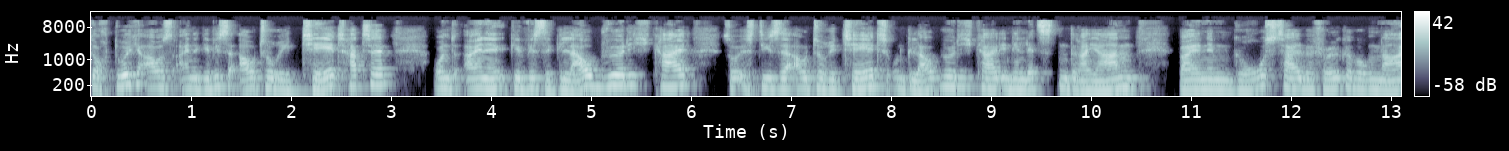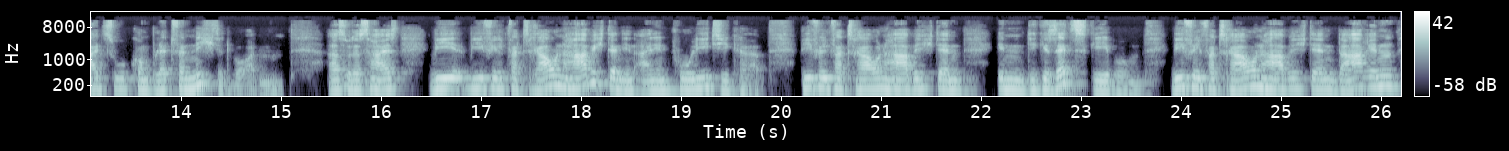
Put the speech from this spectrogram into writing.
doch durchaus eine gewisse Autorität hatte und eine gewisse Glaubwürdigkeit. So ist diese Autorität und Glaubwürdigkeit in den letzten drei Jahren bei einem Großteil Bevölkerung nahezu komplett vernichtet worden. Also das heißt, wie, wie viel Vertrauen habe ich denn in einen Politiker? Wie viel Vertrauen habe ich denn in die Gesetzgebung? Wie viel Vertrauen habe ich denn darin,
